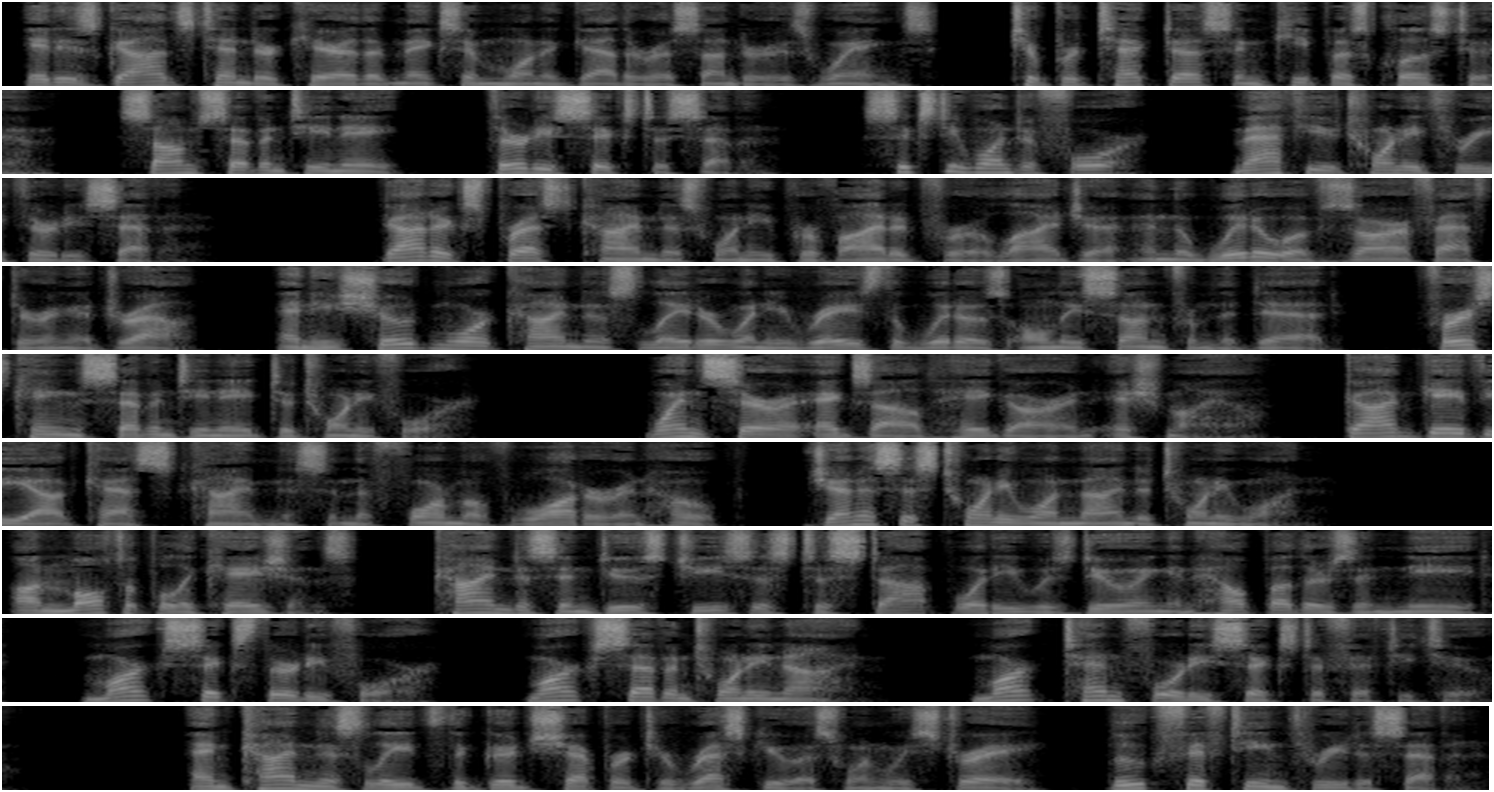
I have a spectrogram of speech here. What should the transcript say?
It is God's tender care that makes him want to gather us under his wings, to protect us and keep us close to him. Psalm 17 8, 36 7, 61 4, Matthew 23 37. God expressed kindness when he provided for Elijah and the widow of Zarephath during a drought, and he showed more kindness later when he raised the widow's only son from the dead. 1 Kings 17 8 24. When Sarah exiled Hagar and Ishmael, God gave the outcasts kindness in the form of water and hope. Genesis 21 9 21. On multiple occasions, kindness induced Jesus to stop what he was doing and help others in need. Mark 6:34, Mark 7:29, Mark 10:46 52. And kindness leads the good shepherd to rescue us when we stray. Luke 15:3 7.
